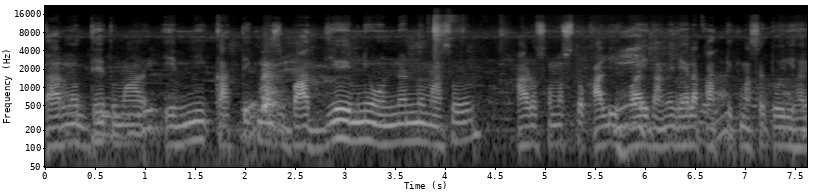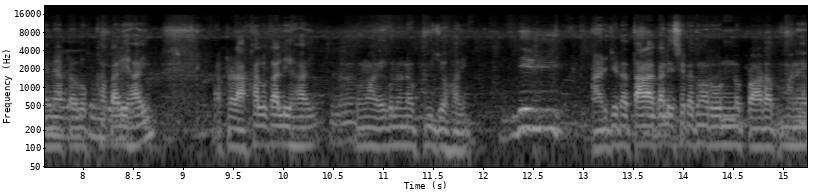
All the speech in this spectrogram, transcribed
তার মধ্যে তোমার এমনি কার্তিক মাস বাদ দিয়ে এমনি অন্যান্য মাসও আরও সমস্ত কালী হয় গ্রামে। যেগুলো কার্তিক মাসে তৈরি হয় না, একটা রক্ষাকালী হয়, একটা রাখাল কালী হয়, তোমার এগুলো নিয়ে পুজো হয়। আর যেটা তারাকালী, সেটা তোমার অন্য পাড়া মানে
